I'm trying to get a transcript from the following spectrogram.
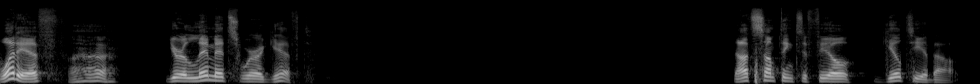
What if uh, your limits were a gift? not something to feel guilty about,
